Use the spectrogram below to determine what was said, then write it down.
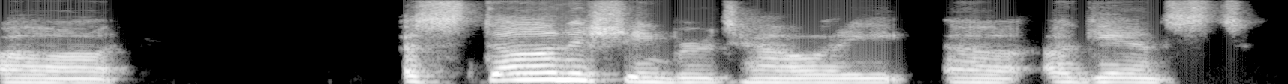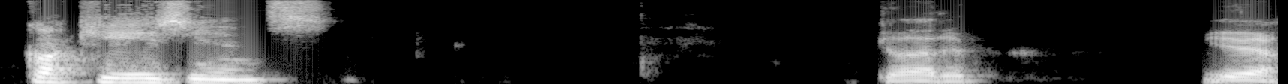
uh, astonishing brutality uh, against Caucasians. Got it. Yeah.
